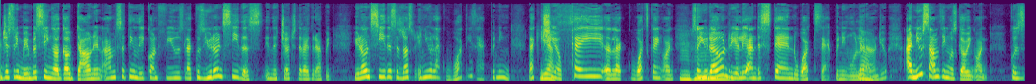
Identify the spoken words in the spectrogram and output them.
just remember seeing her go down, and I'm sitting there confused, like, because you don't see this in the church that I grew up in. You don't see this, it's not, and you're like, what is happening? Like, is she okay? Uh, like, what's going on? So you don't really understand what's happening all Yeah. around you. I knew something was going on because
